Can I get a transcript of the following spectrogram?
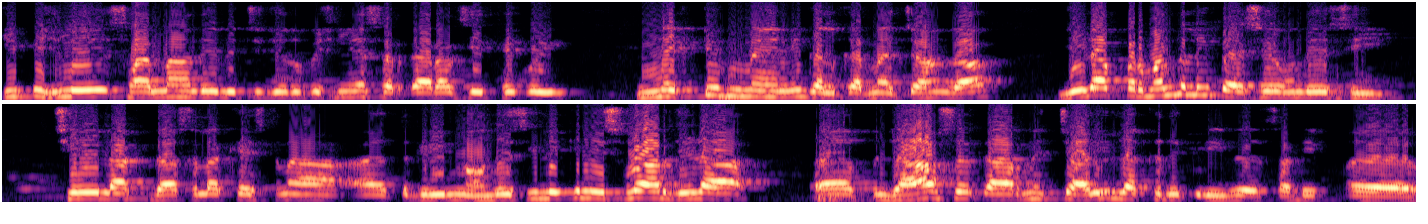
ਕਿ ਪਿਛਲੇ ਸਾਲਾਂ ਦੇ ਵਿੱਚ ਜਦੋਂ ਪਿਛਲੀਆਂ ਸਰਕਾਰਾਂ ਸੀ, ਇੱਥੇ ਕੋਈ ਨੈਗੇਟਿਵ ਮੈਂ ਨਹੀਂ ਗੱਲ ਕਰਨਾ ਚਾਹਾਂਗਾ। ਜਿਹੜਾ ਪ੍ਰਬੰਧ ਲਈ ਪੈਸੇ ਆਉਂਦੇ ਸੀ 6 ਲੱਖ 10 ਲੱਖ ਇਸ ਤਰ੍ਹਾਂ ਤਕਰੀਬਨ ਆਉਂਦੇ ਸੀ। ਲੇਕਿਨ ਇਸ ਵਾਰ ਜਿਹੜਾ ਅਹ, ਪੰਜਾਬ ਸਰਕਾਰ ਨੇ 40 ਲੱਖ ਦੇ ਕਰੀਬ ਸਾਡੀ ਅਹ,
